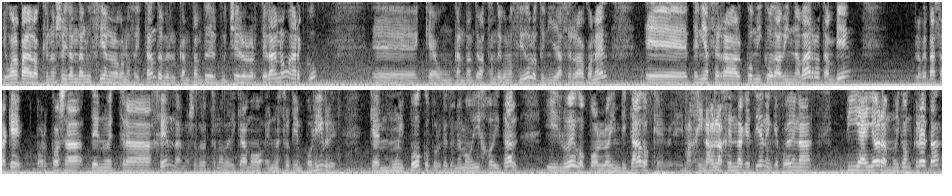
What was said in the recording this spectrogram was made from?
igual para los que no sois de Andalucía no lo conocéis tanto, pero el cantante del puchero el hortelano, Arco, que es un cantante bastante conocido, lo tenía ya cerrado con él. tenía cerrado al cómico David Navarro también. Lo que pasa que por cosas de nuestra agenda, nosotros esto nos dedicamos en nuestro tiempo libre, que es muy poco porque tenemos hijos y tal, y luego por los invitados, que imaginaos la agenda que tienen, que pueden a días y horas muy concretas,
